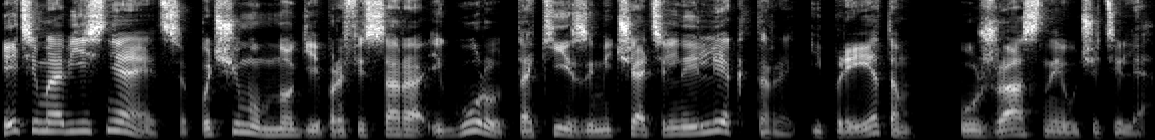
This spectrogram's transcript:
Этим и объясняется, почему многие профессора и гуру такие замечательные лекторы и при этом ужасные учителя.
